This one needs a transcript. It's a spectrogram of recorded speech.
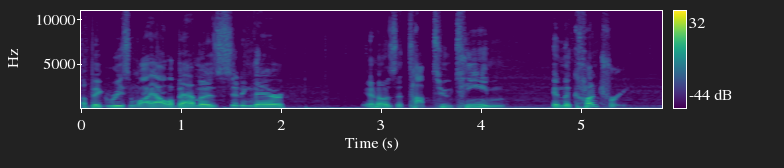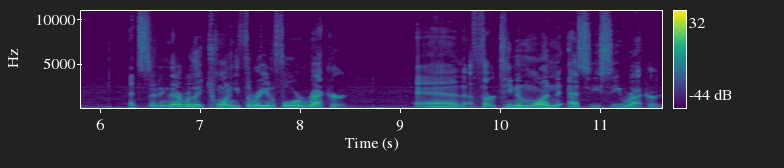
A big reason why Alabama is sitting there, you know, as a top two team in the country and sitting there with a 23 and 4 record and a 13 and 1 SEC record.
